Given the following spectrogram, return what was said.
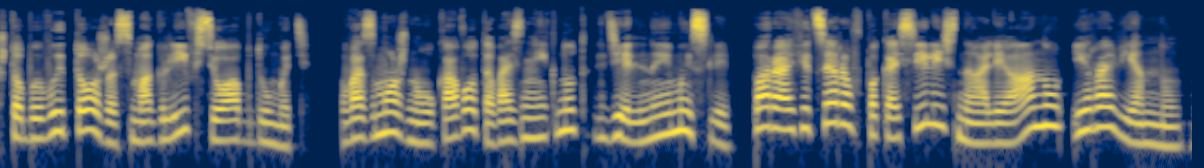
чтобы вы тоже смогли все обдумать. Возможно, у кого-то возникнут дельные мысли. Пара офицеров покосились на Алиану и Равенну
